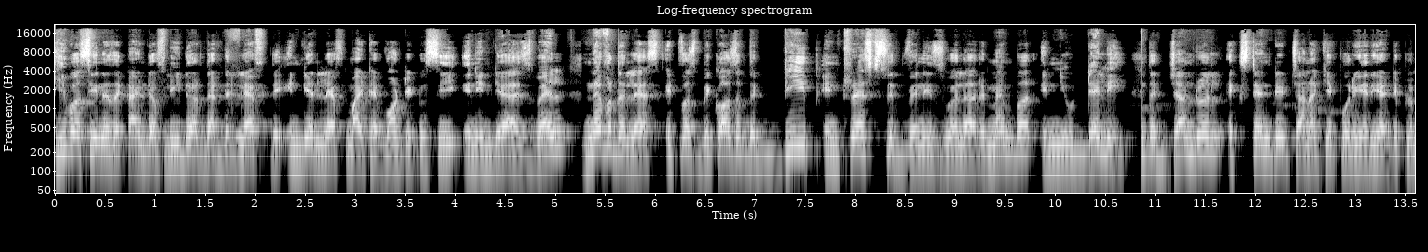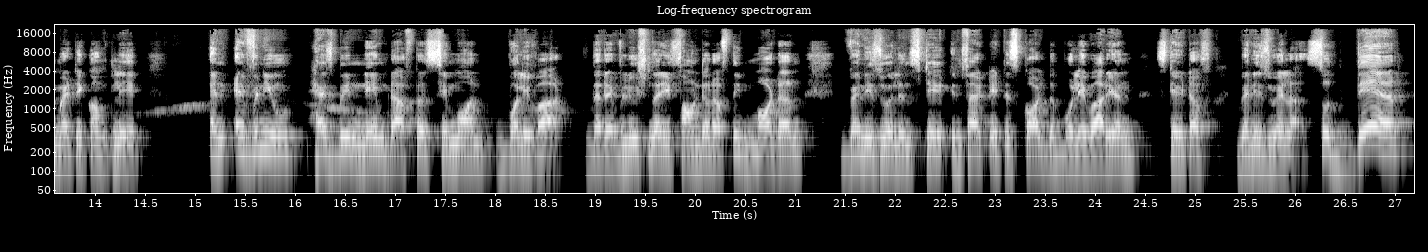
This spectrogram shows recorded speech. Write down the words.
he was seen as a kind of leader that the left, the Indian left might have wanted to see in India as well. Nevertheless, it was because of the deep interests with Venezuela. Remember in New Delhi, in the general extended Chanakyapuri area diplomatic enclave, an avenue has been named after Simon Bolivar, the revolutionary founder of the modern Venezuelan state. In fact, it is called the Bolivarian state of Venezuela. So there,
